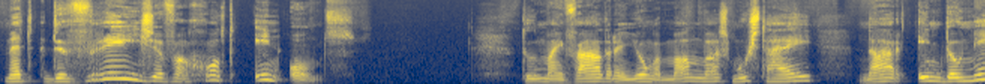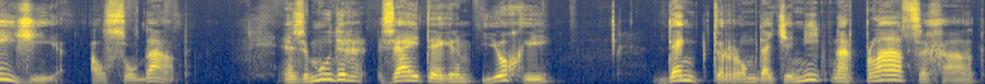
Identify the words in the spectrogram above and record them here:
met de vrezen van God in ons. Toen mijn vader een jonge man was, moest hij naar Indonesië als soldaat. En zijn moeder zei tegen hem: Jochie, denk erom dat je niet naar plaatsen gaat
